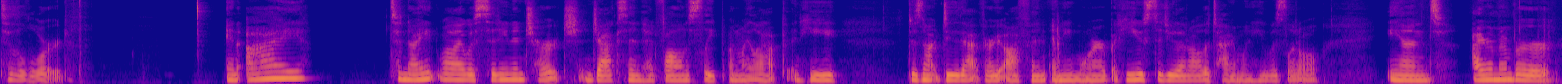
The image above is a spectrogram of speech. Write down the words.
to the Lord. And I, tonight, while I was sitting in church and Jackson had fallen asleep on my lap, and he does not do that very often anymore, but he used to do that all the time when he was little. And I remember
